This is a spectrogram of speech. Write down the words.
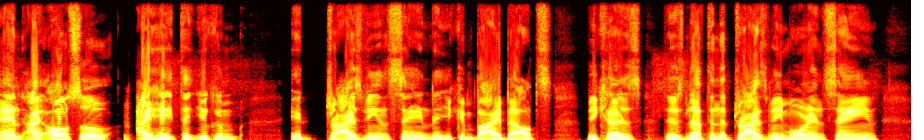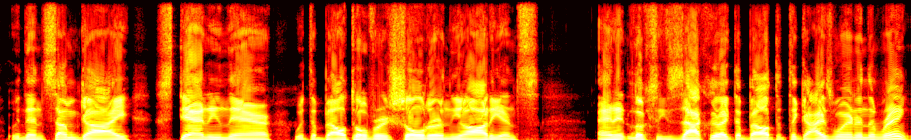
and i also i hate that you can it drives me insane that you can buy belts because there's nothing that drives me more insane than some guy standing there with the belt over his shoulder in the audience and it looks exactly like the belt that the guy's wearing in the ring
